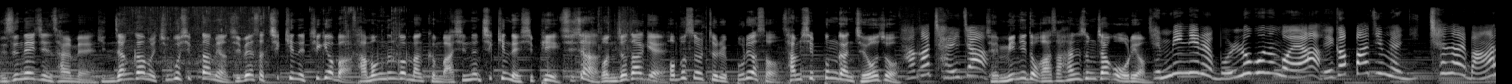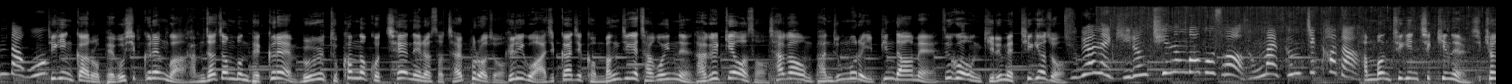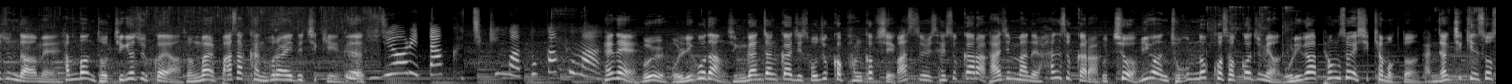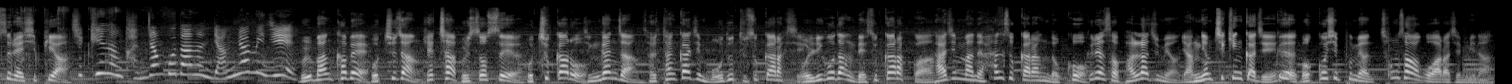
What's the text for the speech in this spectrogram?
느슨해진 삶에 긴장감을 주고 싶다면 집에서 치킨을 튀겨봐 사 먹는 것만큼 맛있는 치킨 레시피 시작 먼저 닭에 허브솔트를 뿌려서 30분간 재워줘 다가 잘 자. 잼민이도 가서 한숨 자고 오렴 잼민이를 뭘로 보는 거야? 내가 빠지면 이 채널 망한다고? 튀김가루 150g과 감자 전분 100g 물두컵 넣고 체에 내려서 잘 풀어줘 그리고 아직까지 건방지게 자고 있는 닭을 깨워서 차가운 반죽물을 입힌 다음에 뜨거운 기름에 튀겨줘 주변에 기름 튀는 거 보소. 정말 끔찍하다. 한번 튀긴 치킨을 식혀준 다음에 한 번 더 튀겨줄 거야. 정말 바삭한 후라이드 치킨. 끝. 비주얼이 딱 그 치킨과 똑같구만. 팬에 물, 올리고당, 진간장까지 소주컵 한 컵씩 맛술 세 숟가락, 다진 마늘 한 숟가락, 후추, 미원 조금 넣고 섞어주면 우리가 평소에 시켜 먹던 간장치킨 소스 레시피야. 치킨은 간장보다는 양념이지. 물 반 컵에 고추장, 케찹, 굴소스, 고춧가루, 진간장, 설탕까지 모두 두 숟가락씩 올리고당 네 숟가락과 다진 마늘 한 숟가락 넣고 끓여서 발라주면 양념치킨까지 끝. 먹고 싶으면 청소하고 와라 잽니다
